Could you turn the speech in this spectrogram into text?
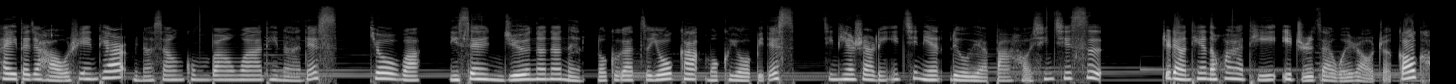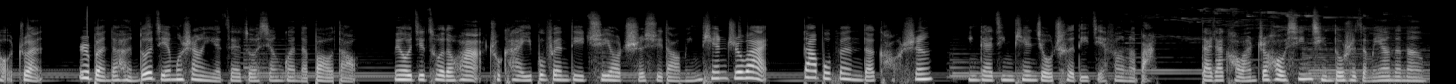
嗨，大家好，我是燕天儿。皆さんこんばんは、ティナです。今日は二千十七年六月八日木曜日です。今天是二零一七年六月八号星期四。这两天的话题一直在围绕着高考转，日本的很多节目上也在做相关的报道。没有记错的话，除开一部分地区要持续到明天之外，大部分的考生应该今天就彻底解放了吧？大家考完之后心情都是怎么样的呢？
